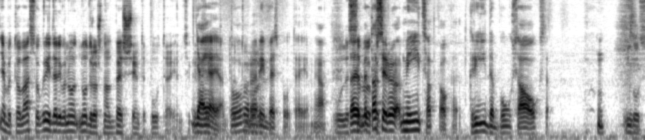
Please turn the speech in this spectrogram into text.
Jā, bet to veselu grīdu arī var nodrošināt bez šiem pūtējiem. Jā, jā, jā, to var arī bez pūtējiem. Tā, saprotu, tas ir mīts atkal, ka grīda būs augsta. būs,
